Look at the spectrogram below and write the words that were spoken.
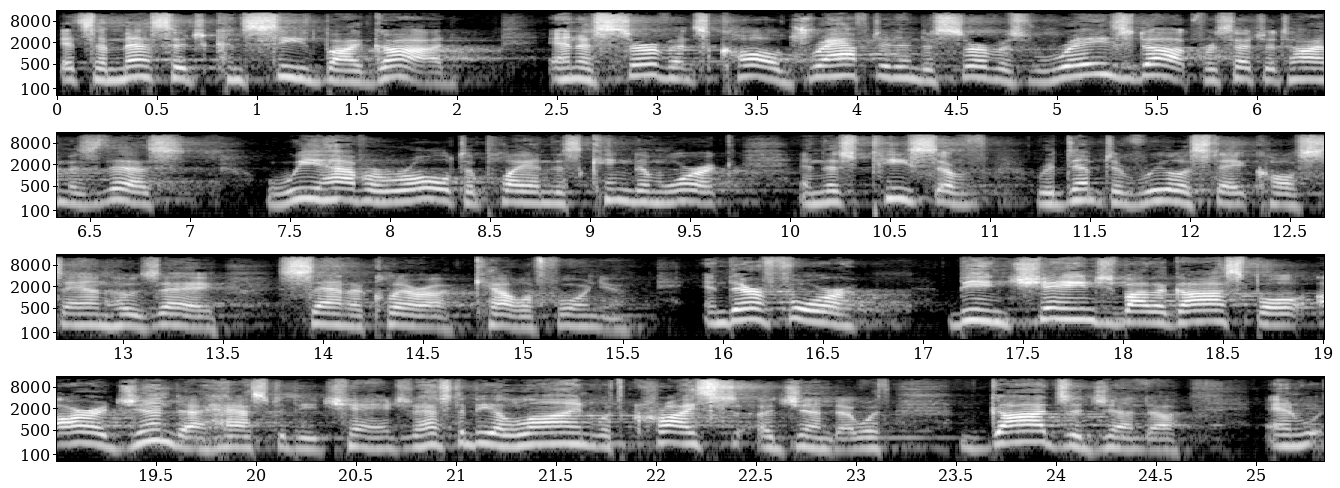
It's a message conceived by God. and as servants called, drafted into service, raised up for such a time as this, we have a role to play in this kingdom work in this piece of redemptive real estate called San Jose, Santa Clara, California. And therefore, being changed by the gospel, our agenda has to be changed. It has to be aligned with Christ's agenda, with God's agenda. And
